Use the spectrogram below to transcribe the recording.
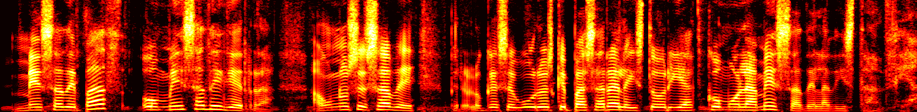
¿Mesa de paz o mesa de guerra? Aún no se sabe, pero lo que seguro es que pasará la historia como la mesa de la distancia.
